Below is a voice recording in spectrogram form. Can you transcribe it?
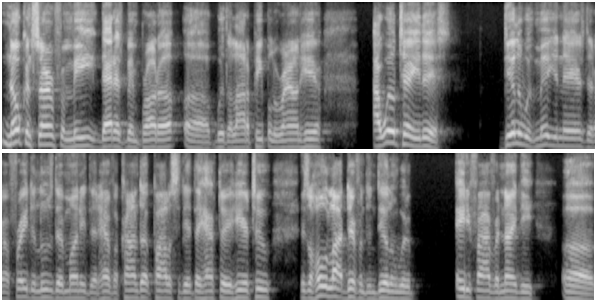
No concern from me. That has been brought up uh, with a lot of people around here. I will tell you this: dealing with millionaires that are afraid to lose their money, that have a conduct policy that they have to adhere to is a whole lot different than dealing with 85 or 90 uh,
